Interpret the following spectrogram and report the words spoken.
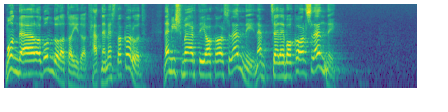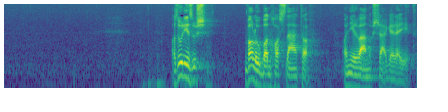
Mondd el a gondolataidat. Hát nem ezt akarod? Nem ismerté akarsz lenni? Nem celeb akarsz lenni? Az Úr Jézus valóban használta a nyilvánosság erejét.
